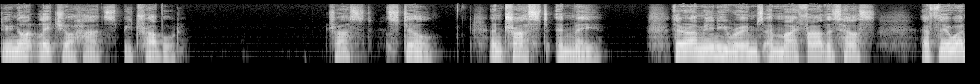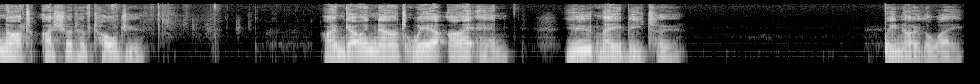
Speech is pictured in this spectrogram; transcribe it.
Do not let your hearts be troubled. Trust still and trust in me. There are many rooms in my Father's house. If there were not, I should have told you. I am going now to where I am. You may be too. We know the way.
